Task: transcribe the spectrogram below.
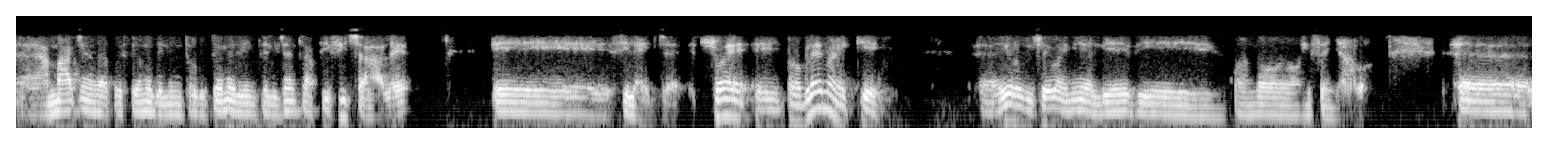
eh, a margine della questione dell'introduzione dell'intelligenza artificiale e si legge. Cioè eh, il problema è che, eh, io lo dicevo ai miei allievi quando insegnavo, eh,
